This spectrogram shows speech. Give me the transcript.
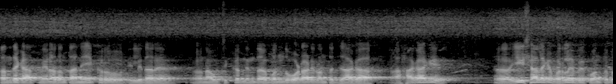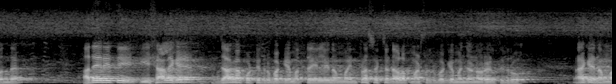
ತಂದೆಗೆ ಆತ್ಮೀಯರಾದಂಥ ಅನೇಕರು ಇಲ್ಲಿದ್ದಾರೆ. ನಾವು ಚಿಕ್ಕಂದಿನಿಂದ ಬಂದು ಓಡಾಡಿರುವಂಥ ಜಾಗ. ಹಾಗಾಗಿ ಈ ಶಾಲೆಗೆ ಬರಲೇಬೇಕು ಅಂತ ಬಂದೆ. ಅದೇ ರೀತಿ ಈ ಶಾಲೆಗೆ ಜಾಗ ಕೊಟ್ಟಿದ್ರ ಬಗ್ಗೆ ಮತ್ತು ಇಲ್ಲಿ ನಮ್ಮ ಇನ್ಫ್ರಾಸ್ಟ್ರಕ್ಚರ್ ಡೆವಲಪ್ ಮಾಡಿಸಿದ್ರ ಬಗ್ಗೆ ಮಂಜಣ್ಣವ್ರು ಹೇಳ್ತಿದ್ರು. ಹಾಗೆ ನಮ್ಮ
